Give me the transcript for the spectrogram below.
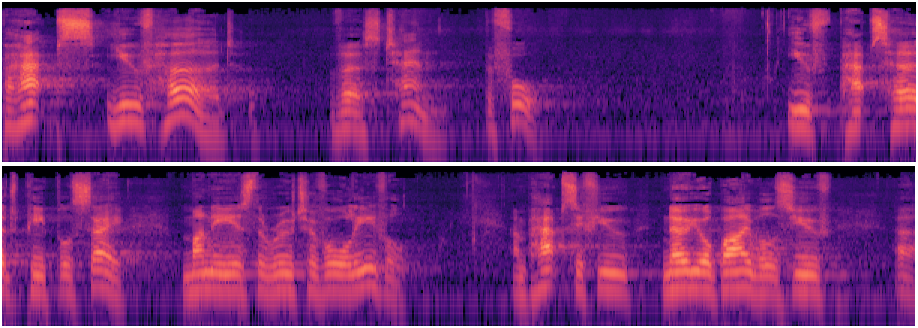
Perhaps you've heard verse 10 before. You've perhaps heard people say, money is the root of all evil. And perhaps if you know your Bibles, you've uh,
